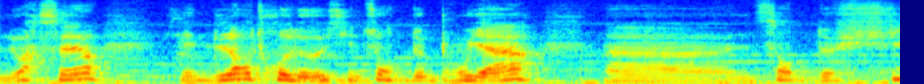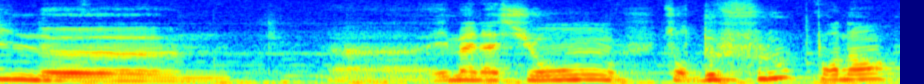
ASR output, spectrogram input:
noirceur, c'est de l'entre-deux, c'est une sorte de brouillard, une sorte de fine émanation, une sorte de flou pendant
